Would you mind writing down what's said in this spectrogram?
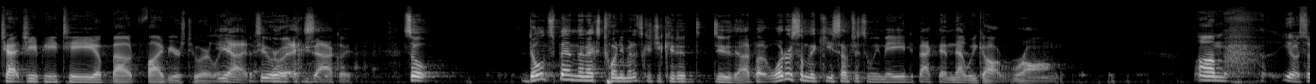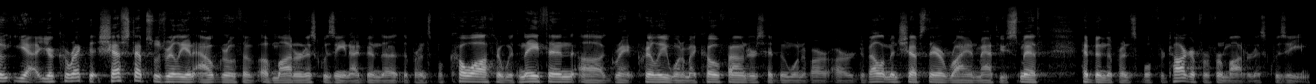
Chat GPT about five years too early. Yeah, too early, exactly. So don't spend the next 20 minutes because you could do that. But what are some of the key assumptions we made back then that we got wrong? Um, you know, so yeah, you're correct that ChefSteps was really an outgrowth of, of modernist cuisine. I'd been the, the principal co-author with Nathan. Uh, Grant Crilly, one of my co-founders, had been one of our, our development chefs there. Ryan Matthew Smith had been the principal photographer for modernist cuisine.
